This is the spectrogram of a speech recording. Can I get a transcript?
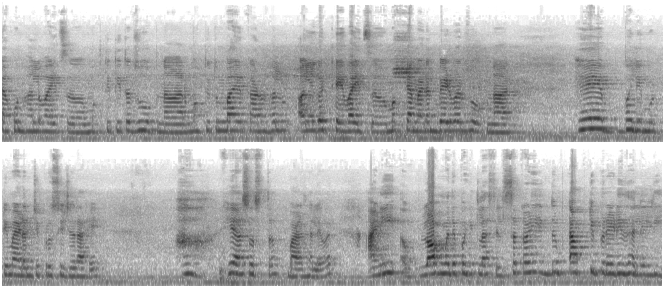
टाकून हलवायचं मग ती तिथं झोपणार मग तिथून बाहेर काढून हल अलगट ठेवायचं मग त्या मॅडम बेडवर झोपणार. हे भली मोठी मॅडमची प्रोसिजर आहे. हा, हे असं असतं बाळ झाल्यावर. आणि ब्लॉगमध्ये बघितलं असेल सकाळी एकदम टापटीप रेडी झालेली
